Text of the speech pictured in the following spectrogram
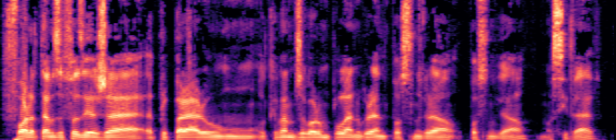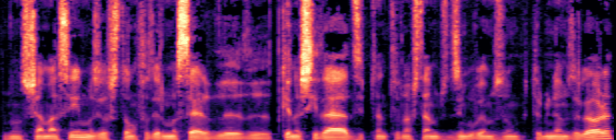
Fora, estamos a fazer já, a preparar um. Acabamos agora um plano grande para o Senegal, para o Senegal uma cidade, não se chama assim, mas eles estão a fazer uma série de, de pequenas cidades e, portanto, nós estamos, desenvolvemos um que terminamos agora.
